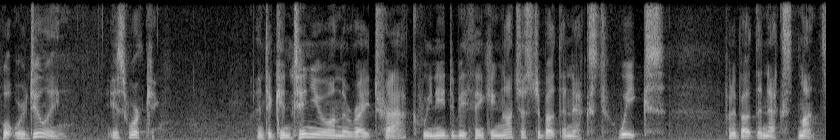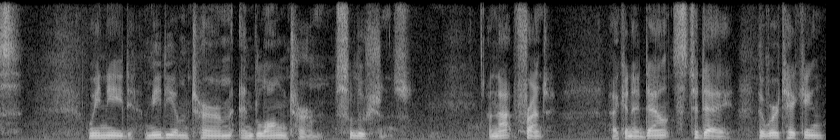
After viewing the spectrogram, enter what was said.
what we're doing is working. And to continue on the right track, we need to be thinking not just about the next weeks, but about the next months. We need medium-term and long-term solutions. On that front, I can announce today that we're taking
